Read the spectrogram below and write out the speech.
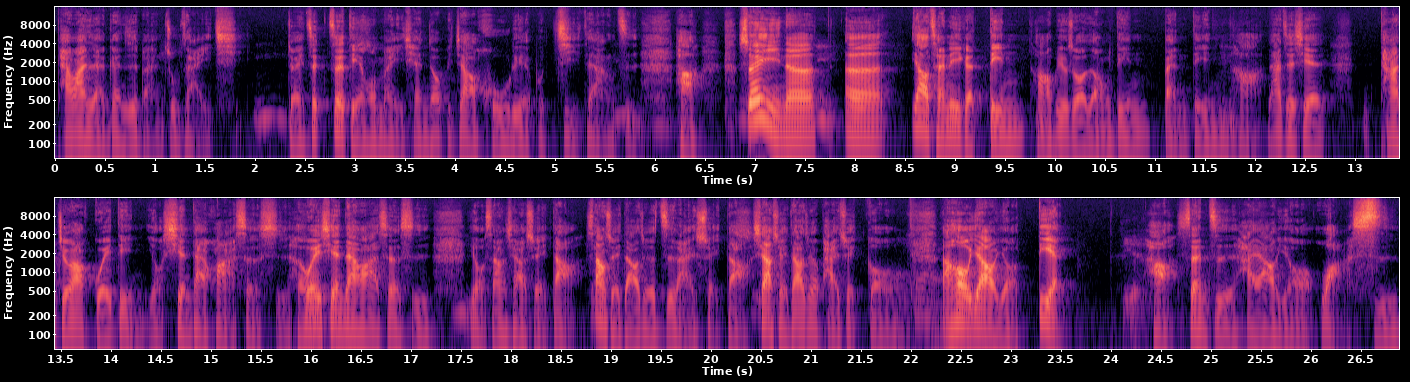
台湾人跟日本人住在一起。对，这这点我们以前都比较忽略不计，这样子。好，所以呢，呃。要成立一个町，好，比如说荣町、本町，哈，那这些它就要规定有现代化设施。何谓现代化设施？有上下水道，上水道就是自来水道，下水道就是排水沟，然后要有电，好，甚至还要有瓦斯。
